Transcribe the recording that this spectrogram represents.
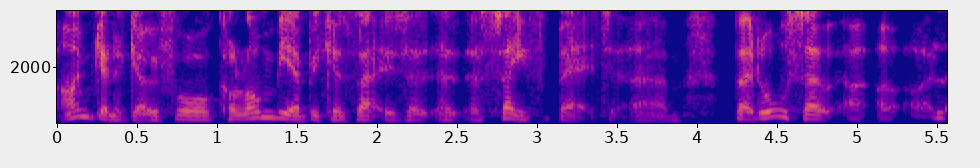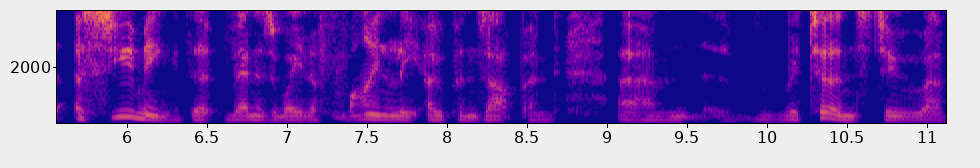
I'm going to go for Colombia because that is a, a safe bet. Um, but also, uh, uh, assuming that Venezuela finally opens up and um, returns to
